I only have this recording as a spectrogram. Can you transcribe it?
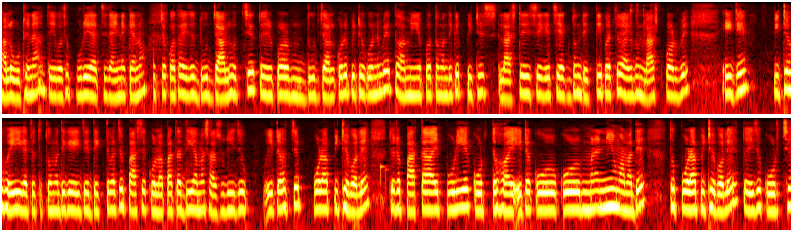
ভালো ওঠে না। তো এই বছর পুড়ে যাচ্ছে, জানি না কেন। হচ্ছে কথা এই যে দুধ জাল হচ্ছে, তো এরপর দুধ জাল করে পিঠে করে নেবে। তো আমি এরপর তোমাদেরকে পিঠে লাস্টে এসে গেছি, একদম দেখতেই পাচ্ছ, একদম লাস্ট পর্বে। এই যে পিঠে হয়েই গেছে। তো তোমাদেরকে এই যে দেখতে পাচ্ছ, পাশে কলা পাতা দিয়ে আমার শাশুড়ি যে এটা হচ্ছে পোড়া পিঠে বলে। তো এটা পাতায় পুড়িয়ে করতে হয়। এটা মানে নিয়ম আমাদের, তো পোড়া পিঠে বলে। তো এই যে করছে,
